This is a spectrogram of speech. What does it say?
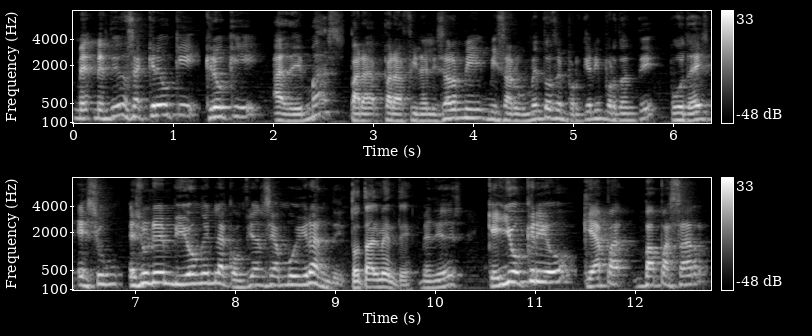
¿me, me entiendes? O sea, creo que, creo que además, para, para finalizar mi- mis argumentos de por qué era importante, puta, es, es un, es un envión en la confianza muy grande. Totalmente. ¿Me entiendes? Que yo creo que va a pasar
